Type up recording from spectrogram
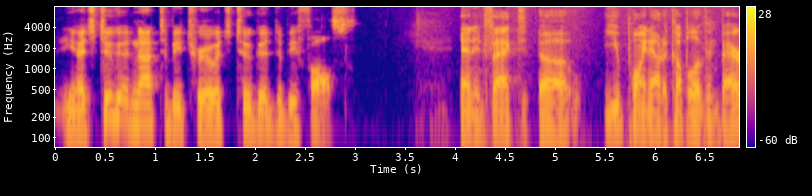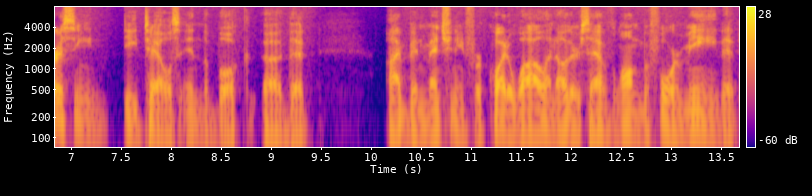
you know it's too good not to be true. It's too good to be false. And in fact, uh, you point out a couple of embarrassing details in the book uh, that I've been mentioning for quite a while, and others have long before me. That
